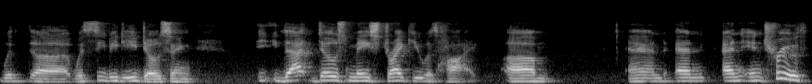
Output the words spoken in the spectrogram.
with uh, with CBD dosing, that dose may strike you as high. Um, and and and in truth,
